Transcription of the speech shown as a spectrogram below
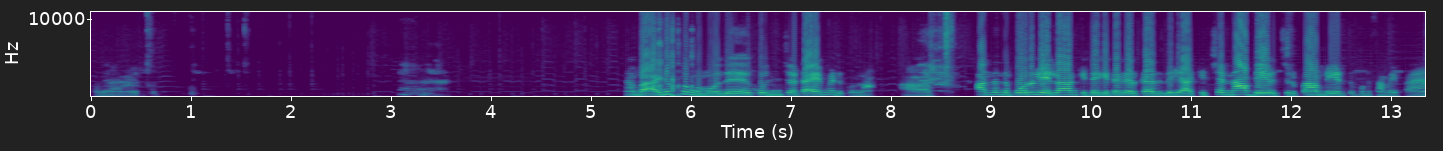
கொஞ்ச நேரம் இருக்கட்டும். நம்ம அடுப்புங்கும் போது கொஞ்சம் டைம் எடுக்கும் தான் அந்தந்த பொருள் எல்லாம் கிட்ட கிட்ட இருக்காது இல்லையா? கிச்சன்னா அப்படியே வச்சிருப்பேன் அப்படியே எடுத்து போட்டு சமைப்பேன்.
